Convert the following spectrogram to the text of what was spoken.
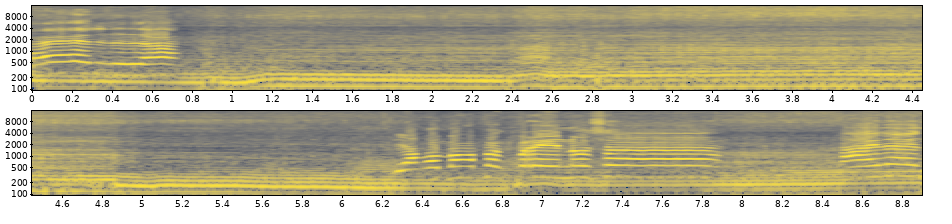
Hala. Di ako makapagpreno sa kanan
